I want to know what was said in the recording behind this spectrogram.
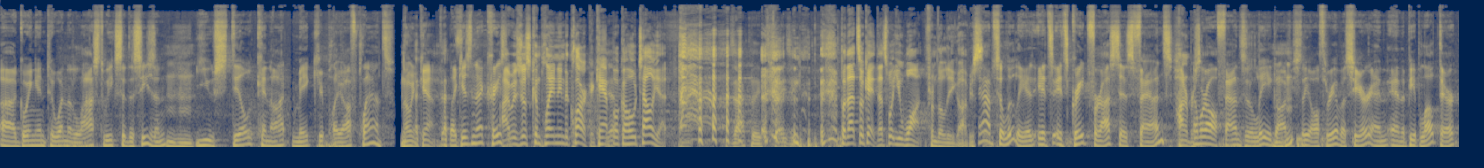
uh, going into one of the last weeks of the season. Mm-hmm. You still cannot make your playoff plans. No, you can't. like, isn't that crazy? I was just complaining to Clark. I can't yep. book a hotel yet. exactly, crazy. but that's okay. That's what you want from the league, obviously. Yeah, absolutely. It's it's great for us as fans. 100%. And we're all fans of the league, mm-hmm. obviously, all three of us here, and and the people out there.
